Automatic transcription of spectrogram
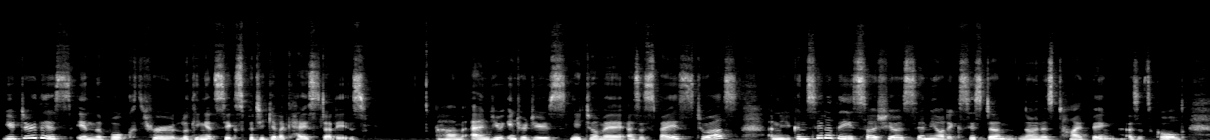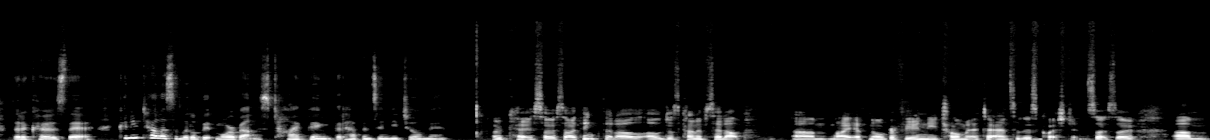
you do this in the book through looking at six particular case studies. Um, and you introduce Nichome as a space to us, and you consider the socio-semiotic system known as typing, as it's called, that occurs there. Can you tell us a little bit more about this typing that happens in Nichome? Okay, so so I think that I'll I'll just kind of set up um, my ethnography in Nichome to answer this question. So so um,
